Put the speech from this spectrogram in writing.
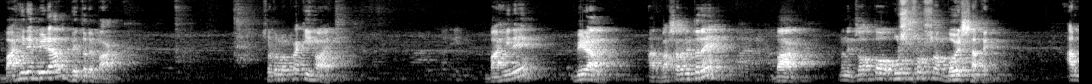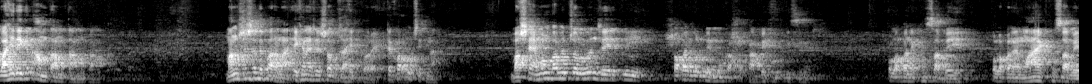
বাহিরে বিড়াল, ভেতরে বাঘ। ছোট লোকরা কি হয়? বাহিরে বিড়াল, আর বাসার ভিতরে বাঘ। মানে যত উস্ফোর সব বইয়ের সাথে। আর বাহিরে গেলে আমতা আমতা আমতা। মানুষের সাথে পারে না। এখানে এসে সব জাহির করে। এটা করা উচিত না। বাসায় এমনভাবে চলবেন যে আপনি সবাই বলবে মোকা শোকা বেকুব কিছু পোলাপানে খোঁচাবে পোলাপানের মায়ে খোঁচাবে,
